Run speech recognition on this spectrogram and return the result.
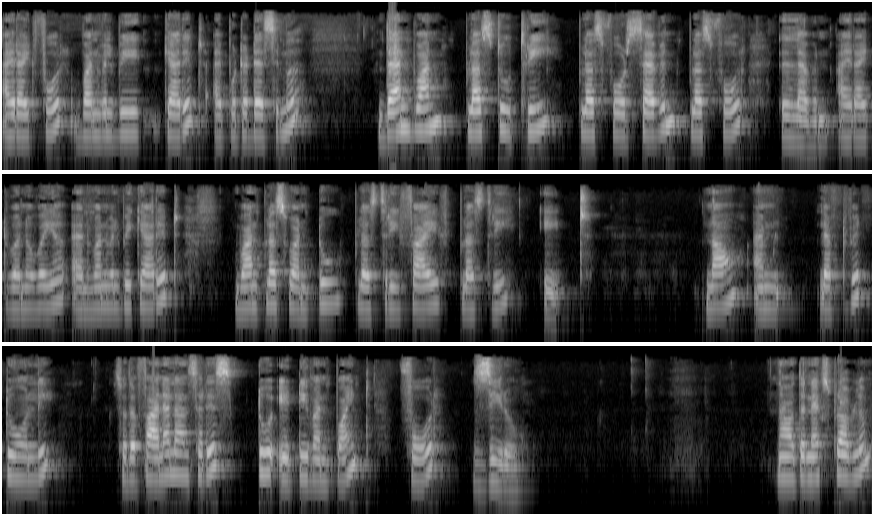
I write 4 1 will be carried I put a decimal. Then 1 plus 2 3 plus 4 7 plus 4 11 I write 1 over here and 1 will be carried 1 plus 1 2 plus 3 5 plus 3 8 now I'm left with 2 only. So the final answer is 281.4 0. Now the next problem.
